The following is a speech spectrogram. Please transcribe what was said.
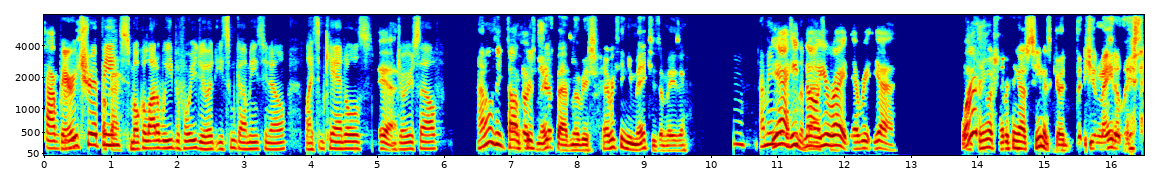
Tom very trippy. Okay. Smoke a lot of weed before you do it. Eat some gummies, you know. Light some candles. Yeah. Enjoy yourself. I don't think Tom Cruise trip. makes bad movies. Everything he makes is amazing. Hmm, I mean, yeah, wasn't he no, best, you're but- right. Every yeah. What? Pretty much everything I've seen is good that he's made, at least.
